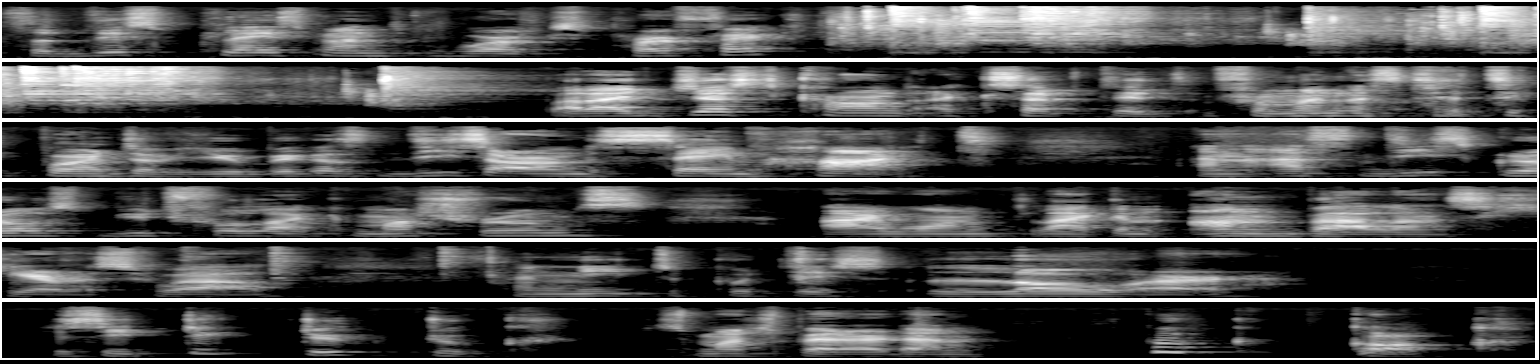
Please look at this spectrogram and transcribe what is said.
So this placement works perfect but I just can't accept it from an aesthetic point of view because these are on the same height. And as these grows beautiful like mushrooms, I want like an unbalance here as well. I need to put this lower. You see, tuk tuk tuk. It's much better than book cock.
